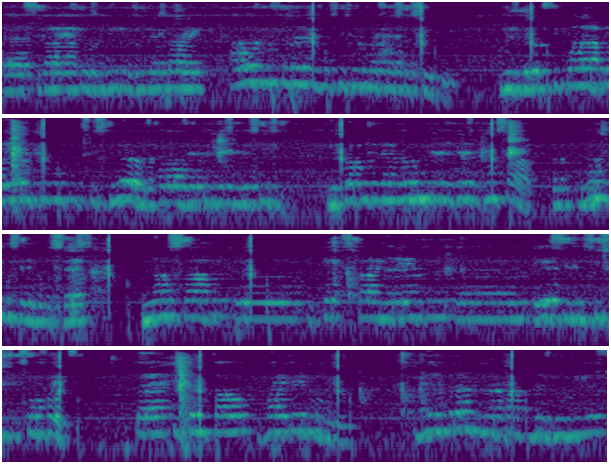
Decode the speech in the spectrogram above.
uh, chegarem às suas equipas e tentarem, ah, hoje vamos fazer o exercício do Manchester City. E os jogadores ficam a olhar para ele e perguntam, sim senhor, mas qual é o objetivo desse exercício? E o próprio treinador muitas vezes não sabe. Não conhecendo o processo, não sabe uh, o que é que está inerente a esses exercícios que são feitos. e como tal, vai ter dúvidas. E entrando na parte das dúvidas,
